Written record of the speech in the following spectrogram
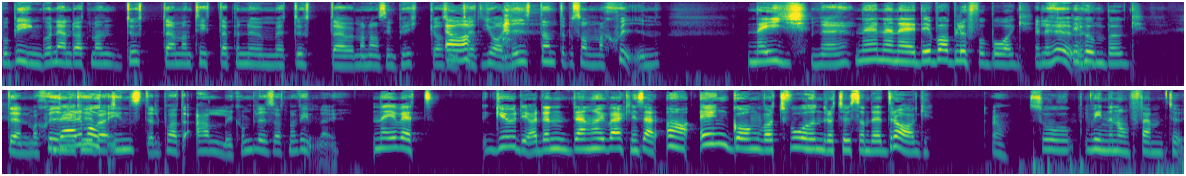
på bingon ändå att man duttar, man tittar på numret, duttar och man har sin bricka och sånt. Ja. Jag litar inte på sån maskin. Nej. Nej, Nej, nej, nej. Det är bara bluff och båg. eller hur? Det är humbug. Den maskinen kan ju Däremot- vara inställd på att det aldrig kommer bli så att man vinner. Nej, jag vet. Gud ja, den, den har ju verkligen så här, ja, en gång var 200 000 drag Ja. så vinner någon 5 000.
